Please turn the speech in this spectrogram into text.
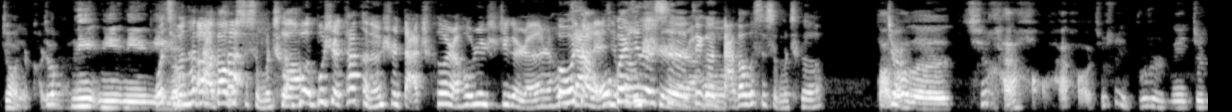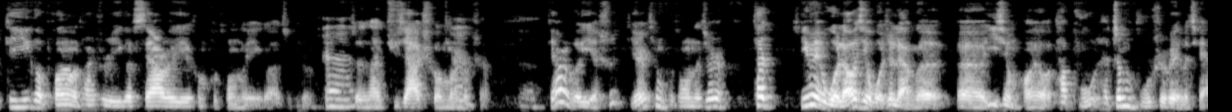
这样也可以就你你你你，我请问他打到的啊是什么车？不不是，他可能是打车，然后认识这个人，然后，我想后加联系我关心的是这个打到的是什么车？打到的其实还好还好，就是不是那就第一个朋友他是一个 CRV 很普通的一个，就是嗯。就是咱居家车嘛，嗯。都是。嗯。第二个也是也是挺普通的，就是他，因为我了解我这两个呃异性朋友，他不他真不是为了钱，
